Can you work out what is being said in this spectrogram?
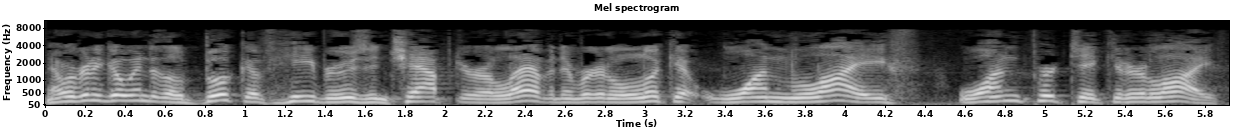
Now we're going to go into the book of Hebrews in chapter 11 and we're going to look at one life, one particular life.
